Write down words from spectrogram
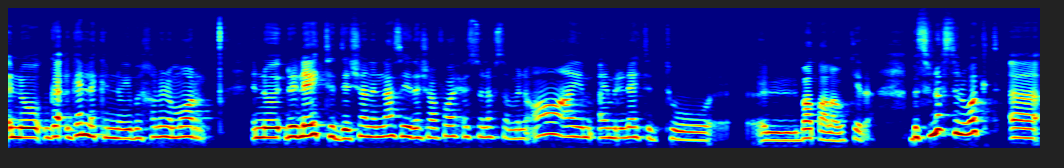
إنه قا- قال لك إنه يبي يخلونه more إنه related عشان الناس إذا شافوه يحسوا نفسهم إنه آه I'm, I'm related to البطلة وكذا. بس في نفس الوقت آه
